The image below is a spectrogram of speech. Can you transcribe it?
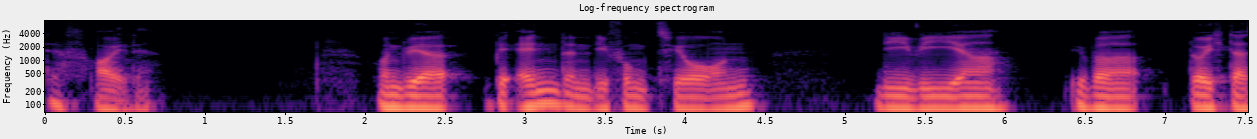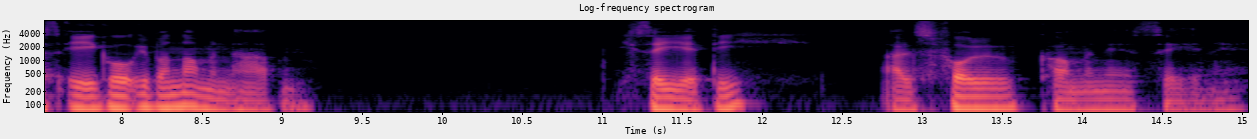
der Freude. Und wir beenden die Funktion, die wir über, durch das Ego übernommen haben. Ich sehe dich als vollkommene Seele.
